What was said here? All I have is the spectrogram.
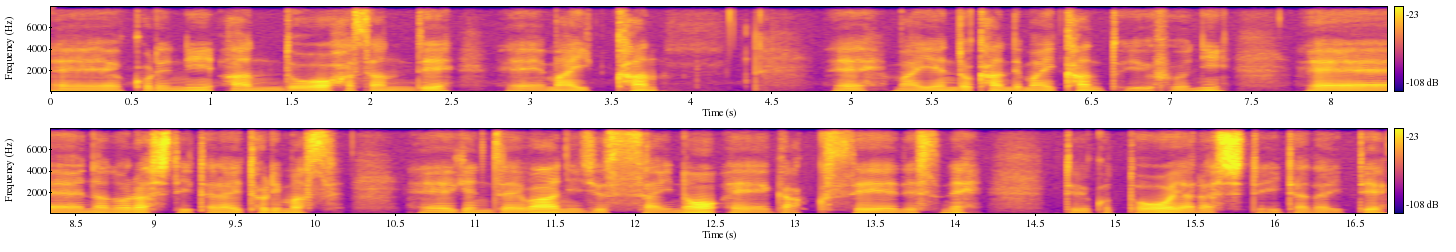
えこれに and を挟んで、えー、my can、えー、my and can で my can という風に、えー名乗らせていただいております。え現在は20歳の、え学生ですね。ということをやらせていただいて、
